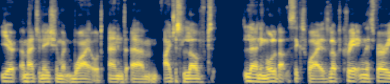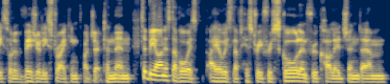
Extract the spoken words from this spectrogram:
your imagination went wild and um, i just loved learning all about the six wives loved creating this very sort of visually striking project and then to be honest i've always i always loved history through school and through college and um,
